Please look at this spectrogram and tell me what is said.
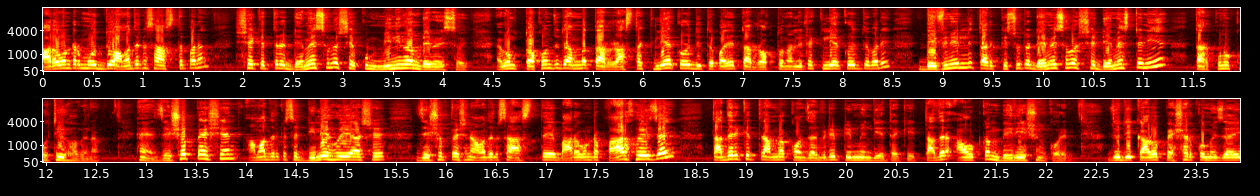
বারো ঘণ্টার মধ্যেও আমাদের কাছে আসতে পারেন সেক্ষেত্রে ড্যামেজ হলে সে খুব মিনিমাম ড্যামেজ হয়। এবং তখন যদি আমরা তার রাস্তা ক্লিয়ার করে দিতে পারি তার রক্তনালীটা ক্লিয়ার করে দিতে পারি ডেফিনেটলি তার কিছুটা ড্যামেজ হবে। সে ড্যামেজটা নিয়ে তার কোনো ক্ষতি হবে না। হ্যাঁ যেসব পেশেন্ট আমাদের কাছে ডিলে হয়ে আসে যেসব পেশেন্ট আমাদের কাছে আসতে বারো ঘণ্টা পার হয়ে যায় তাদের ক্ষেত্রে আমরা কনজারভেটিভ ট্রিটমেন্ট দিয়ে থাকি। তাদের আউটকাম ভেরিয়েশন করে। যদি কারও প্রেশার কমে যায়,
